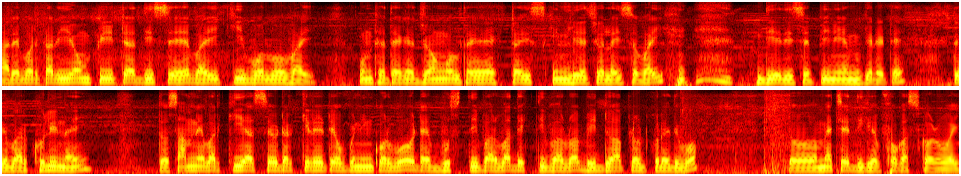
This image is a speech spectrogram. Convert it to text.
আর এবারকার ইএমপিটা দিছে, ভাই, কি বলব ভাই? কুণ্ঠে থেকে জঙ্গল থেকে একটা স্কিন নিয়ে চলে আইছে ভাই। দিয়ে দিছে প্রিমিয়াম ক্রেটে। তো এবার খুলি নাই। তো সামনে এবার কি আছে ওটার ক্রেটে ওপেনিং করব, ওটা বুঝতে পারবা দেখতে পারবা ভিডিও আপলোড করে দিব। তো ম্যাচের দিকে ফোকাস করো ভাই।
